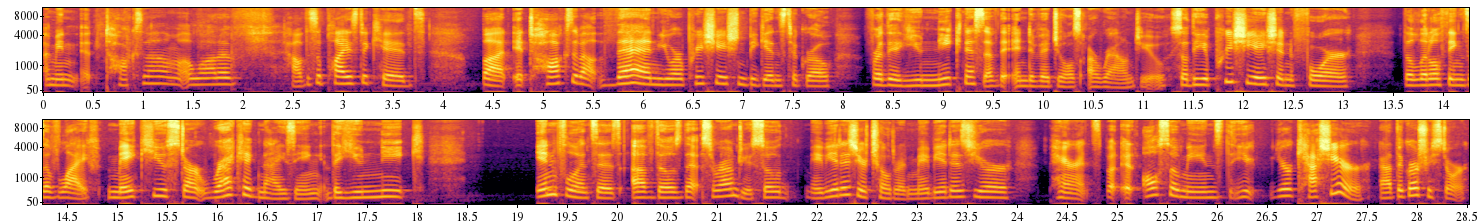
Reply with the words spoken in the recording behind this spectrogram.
I mean, it talks about a lot of how this applies to kids, but it talks about then your appreciation begins to grow for the uniqueness of the individuals around you. So the appreciation for the little things of life make you start recognizing the unique influences of those that surround you. So maybe it is your children, maybe it is your parents, but it also means that you, your cashier at the grocery store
